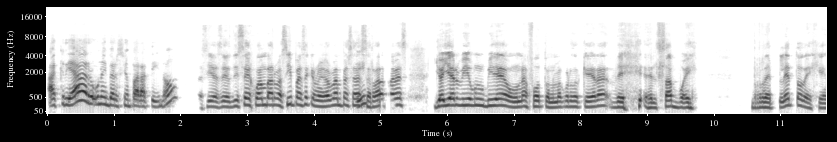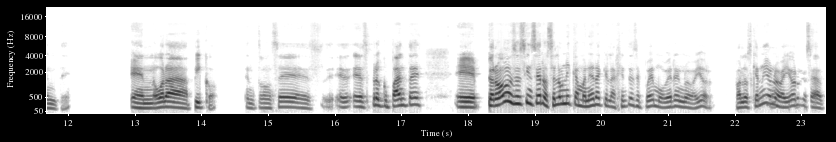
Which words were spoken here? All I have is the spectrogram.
a crear una inversión para ti, ¿no? Así es, dice Juan Barba, sí, parece que Nueva York va a empezar a cerrar otra vez. Yo ayer vi un video, una foto, no me acuerdo qué era, de el subway repleto de gente en hora pico. Entonces, e, es, preocupante, eh, pero vamos a ser sinceros, es la única manera que la gente se puede mover en Nueva York. Para los que han ido a Nueva York, o sea,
